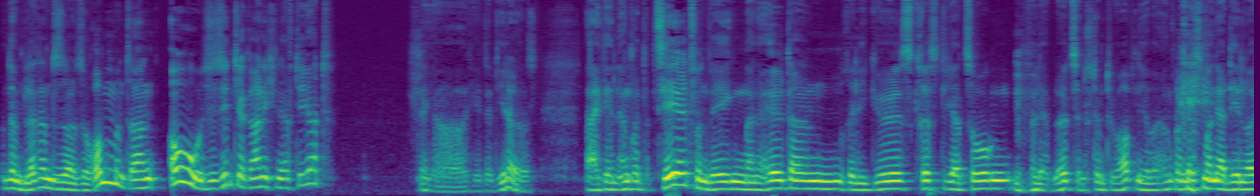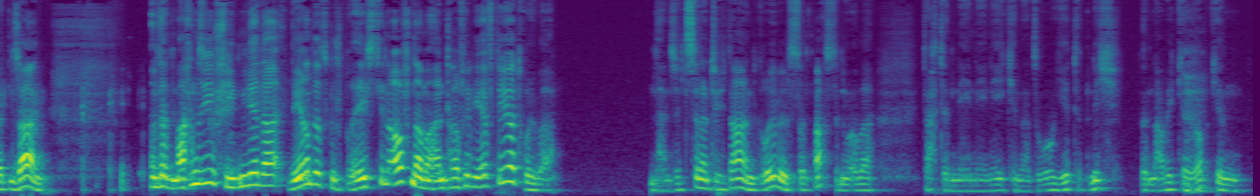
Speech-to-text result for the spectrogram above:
Und dann blättern sie so also rum und sagen, oh, Sie sind ja gar nicht in der FDJ. Ich denke, oh, geht das wieder los. Da habe ich denen irgendwas erzählt, von wegen meine Eltern religiös, christlich erzogen. Mhm. Weil der Blödsinn stimmt überhaupt nicht, aber irgendwann okay. muss man ja den Leuten sagen. Und was machen sie? Schieben mir da während des Gesprächs den Aufnahmeantrag für die FDJ rüber. Und dann sitzt du natürlich da und grübelst, was machst du denn? Aber ich dachte, nee, nee, nee, Kinder, so geht das nicht. Dann habe ich ja überhaupt keinen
